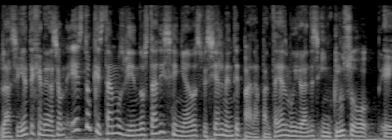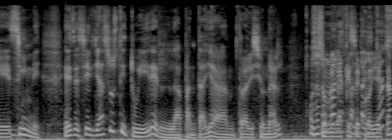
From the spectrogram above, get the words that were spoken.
La siguiente generación. Esto que estamos viendo está diseñado especialmente para pantallas muy grandes, incluso eh, cine. Es decir, ya sustituir el- la pantalla tradicional. O sea, ¿son sobre la que se proyecta.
